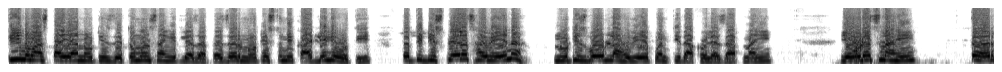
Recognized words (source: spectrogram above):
तीन वाजता या नोटीस देतो म्हणून सांगितलं जातं जर नोटीस तुम्ही काढलेली होती तर ती डिस्प्लेलाच हवी आहे ना? नोटीस बोर्डला हवी आहे पण ती दाखवल्या जात नाही. एवढंच नाही. तर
